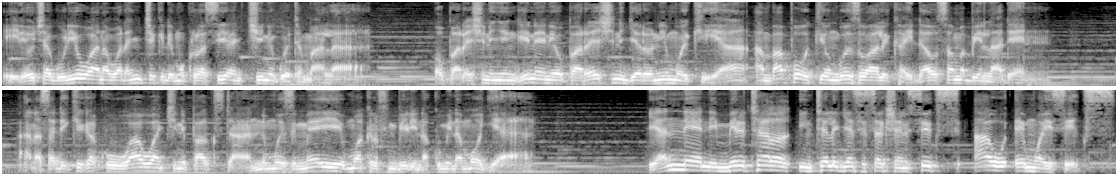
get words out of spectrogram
iliyochaguliwa na wananchi kidemokrasia nchini Guatemala. Operation nyingine ni Operation Jeronimo Ikia ambapo kiongozi wa Al-Qaeda Osama Bin Laden anasadikika kuuawa nchini Pakistan mwezi Mei mwaka 2011. Ya nne ni Military Intelligence Section 6 au MI6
